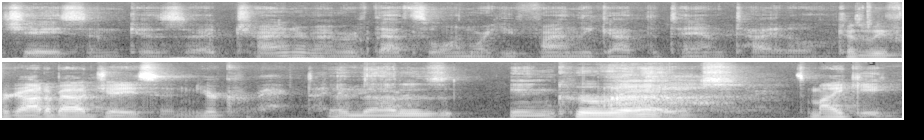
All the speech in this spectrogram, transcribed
Jason because I'm trying to remember if that's the one where he finally got the damn title. Because we forgot about Jason. You're correct. And that is incorrect. Ah, it's Mikey.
